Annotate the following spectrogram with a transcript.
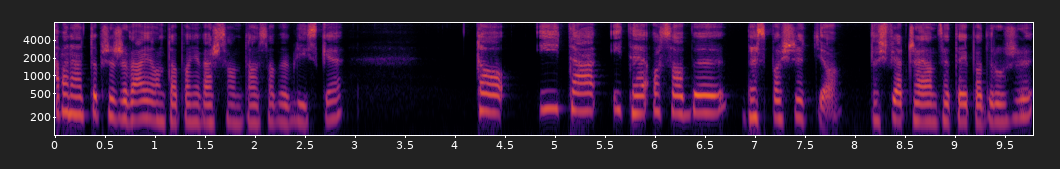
a ponadto przeżywają to, ponieważ są to osoby bliskie, to i ta, i te osoby bezpośrednio doświadczające tej podróży,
